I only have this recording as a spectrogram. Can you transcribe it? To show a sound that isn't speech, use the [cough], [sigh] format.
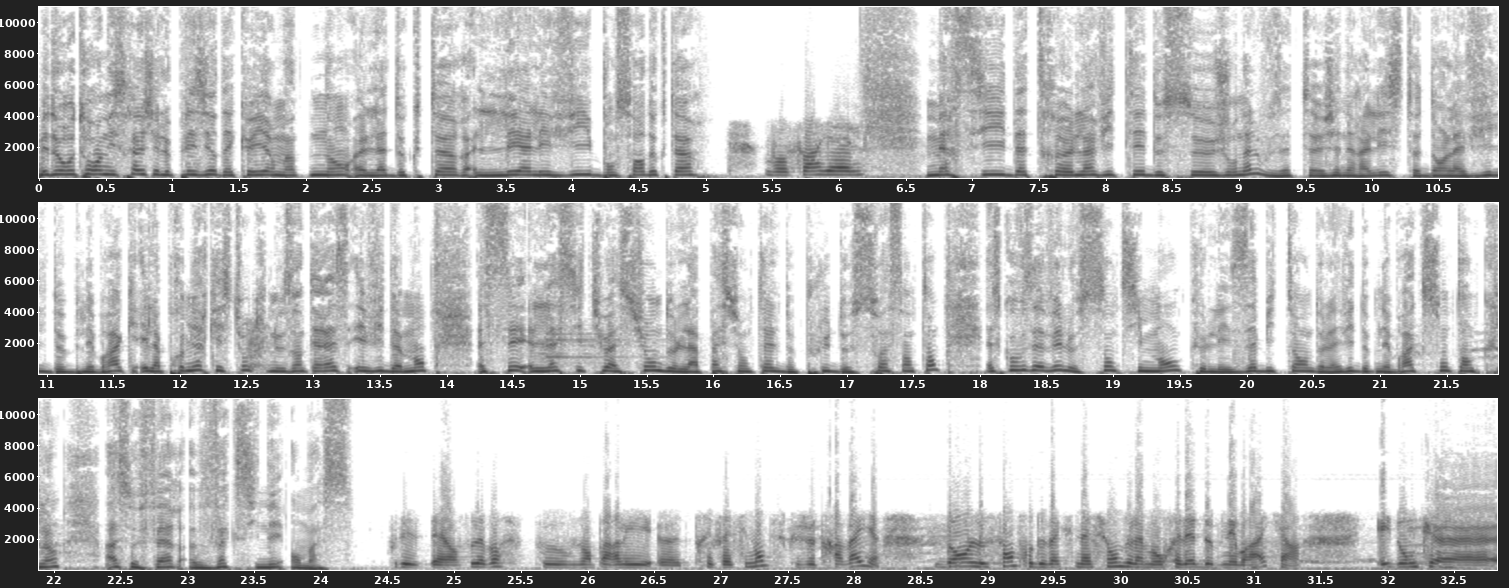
Mais de retour en Israël, j'ai le plaisir d'accueillir maintenant la docteure Léa Lévy. Bonsoir docteur. Bonsoir Yael. Merci d'être l'invité de ce journal. Vous êtes généraliste dans la ville de Bnebrak. Et la première question qui nous intéresse évidemment, c'est la situation de la patientèle de plus de 60 ans. Est-ce que vous avez le sentiment que les habitants de la ville de Bnebrak sont enclins à se faire vacciner en masse? Alors tout d'abord, je peux vous en parler euh, très facilement puisque je travaille dans le centre de vaccination de la Méocrédette de Bnebrak. Et donc, euh,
